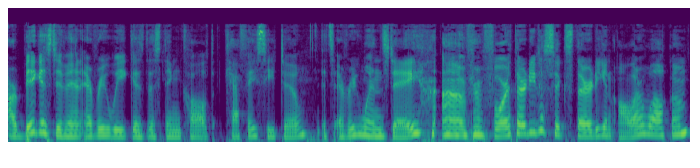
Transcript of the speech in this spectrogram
Our biggest event every week is this thing called Cafecito. It's every Wednesday um, from 4.30 to 6.30, and all are welcome.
